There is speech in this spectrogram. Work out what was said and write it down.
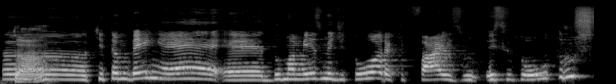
tá. uh, que também é, é de uma mesma editora que faz esses outros.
